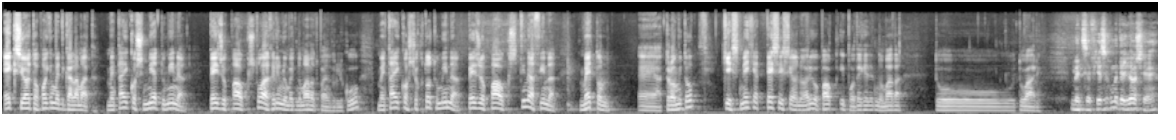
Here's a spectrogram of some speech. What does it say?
6 ώρα το απόγευμα με την Καλαμάτα. Μετά 21 του μήνα παίζει ο ΠΑΟΚ στο Αγρίνιο με την ομάδα του Πανετολικού. Μετά 28 του μήνα παίζει ο ΠΑΟΚ στην Αθήνα με τον ε, Ατρόμητο. Και συνέχεια 4 Ιανουαρίου ο ΠΑΟΚ υποδέχεται την ομάδα του, του Άρη. Με τις ευχές έχουμε τελειώσει, ε.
